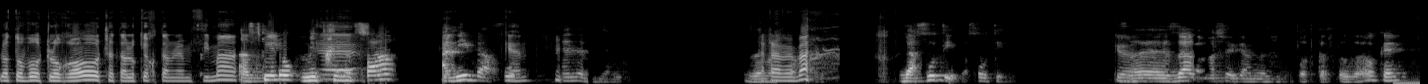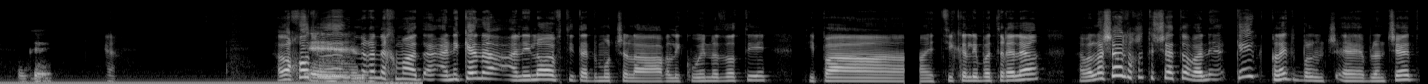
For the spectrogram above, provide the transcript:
לא טובות, לא רעות, שאתה לוקח אותן למשימה. אז כאילו, מבחינתך, כן, אני והחוט כן. אין הבדל. אתה ומה? והחוטי, והחוטי. כן. זה הרמה שהגענו אליו בפודקאסט הזה, אוקיי, אוקיי. אבל חוץ מזה אה, נראה נחמד. אני כן, אני לא אהבתי את הדמות של הארלי קווין הזאתי. טיפה הציקה לי בטריילר. אבל השאר אני חשבתי שהיה טוב. אני, כן, קייט אה, בלנצ'ט.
